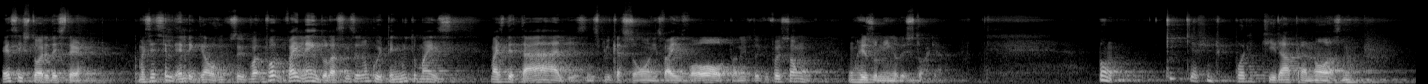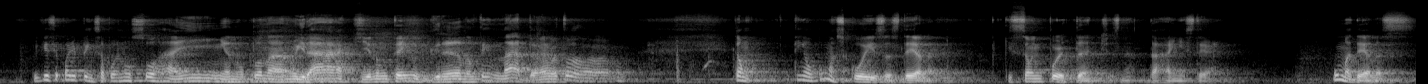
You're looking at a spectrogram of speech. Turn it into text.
essa é a história da Esther. Mas essa é legal, viu? você vai, vai, lendo lá, assim vocês vão curtir, tem muito mais, mais detalhes, explicações, vai e volta. Né? Isso daqui foi só um, um resuminho da história. Bom, o que, que a gente pode tirar para nós, né? Porque você pode pensar, pô, eu não sou rainha, não estou no Iraque, não tenho grana, não tenho nada, né? tô, então, tem algumas coisas dela que são importantes né, da Rainha Esther. Uma delas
